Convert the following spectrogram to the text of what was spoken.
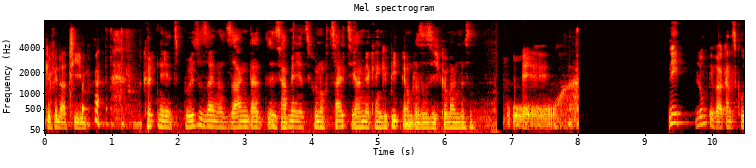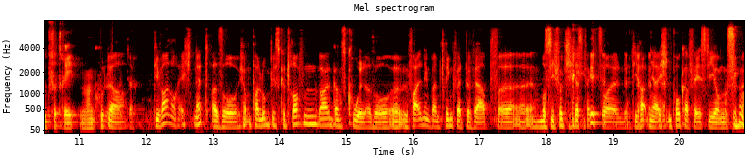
Gewinnerteam. Könnten ja jetzt böse sein und sagen, da, sie haben ja jetzt genug Zeit, sie haben ja kein Gebiet mehr, um das sie sich kümmern müssen. Oh. Nee, Lumpi war ganz gut vertreten, waren coole ja. Leute. Die waren auch echt nett. Also ich habe ein paar Lumpis getroffen, war ganz cool. Also äh, vor allen Dingen beim Trinkwettbewerb äh, muss ich wirklich Respekt zollen. Die hatten ja echt ein Pokerface, die Jungs.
